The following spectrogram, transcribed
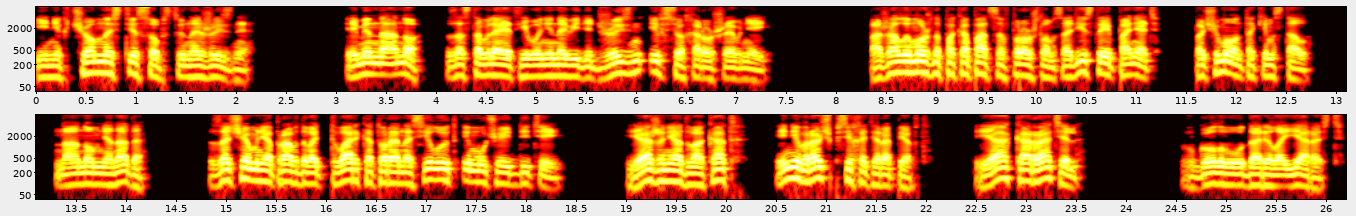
и никчемности собственной жизни. Именно оно заставляет его ненавидеть жизнь и все хорошее в ней. Пожалуй, можно покопаться в прошлом садиста и понять, почему он таким стал. Но оно мне надо? Зачем мне оправдывать тварь, которая насилует и мучает детей? Я же не адвокат и не врач-психотерапевт. Я каратель, в голову ударила ярость,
